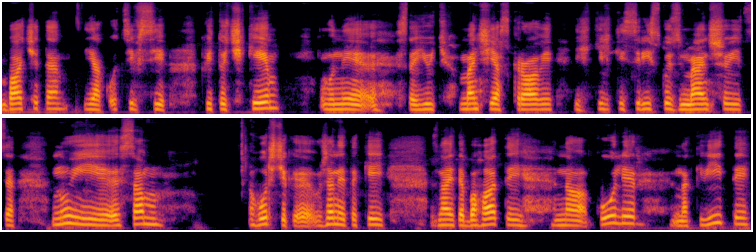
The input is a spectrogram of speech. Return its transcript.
бачите, як оці всі квіточки. Вони стають менш яскраві, їх кількість різко зменшується. Ну і сам горщик е, вже не такий, знаєте, багатий на колір, на квіти.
